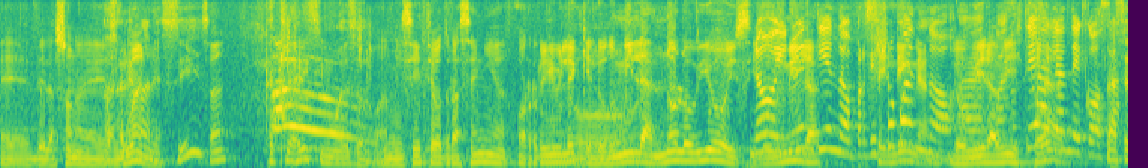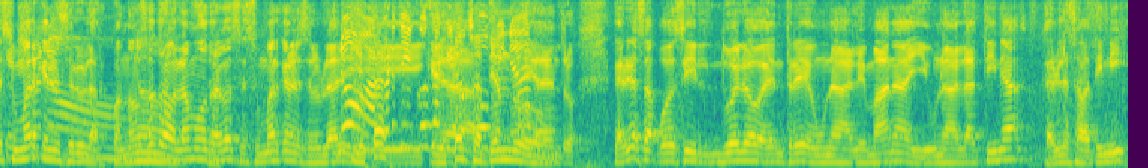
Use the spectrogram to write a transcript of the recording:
eh, de la zona de Los alemanes, sí. ¿sabes? Está clarísimo eso. Me hiciste otra seña horrible que. Ludmila no lo vio y si no, y no Ludmila- entiendo, porque se yo cuando, Lo ah, hubiera cuando visto. ustedes hablan de cosas. No, se que sumerge yo en el celular. Cuando No, nosotros hablamos de sí. otra cosa, se sumerge en el celular No, y, aparte y queda, Está chateando- queda adentro. Gabriela, Sa- puedo decir, duelo entre una alemana y una latina. Gabriela Sabatini,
